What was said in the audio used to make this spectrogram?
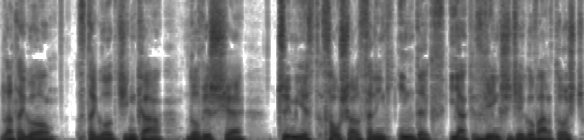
Dlatego z tego odcinka dowiesz się, czym jest Social Selling Index i jak zwiększyć jego wartość,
